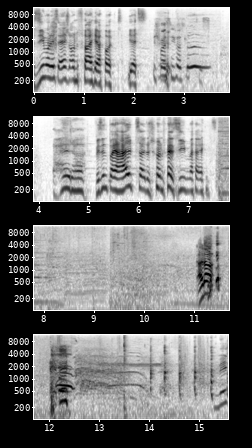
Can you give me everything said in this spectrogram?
Simon ist echt on fire heute. Jetzt. Ich weiß nicht, was los ist. Alter. Wir sind bei Halbzeit und schon bei 7-1. Alter! Mich.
